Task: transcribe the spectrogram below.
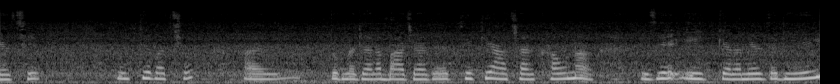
গেছে। বুঝতে পারছ? আর তোমরা যারা বাজারে থেকে আচার খাও না, এই যে এই ক্যারামেলটা দিয়েই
